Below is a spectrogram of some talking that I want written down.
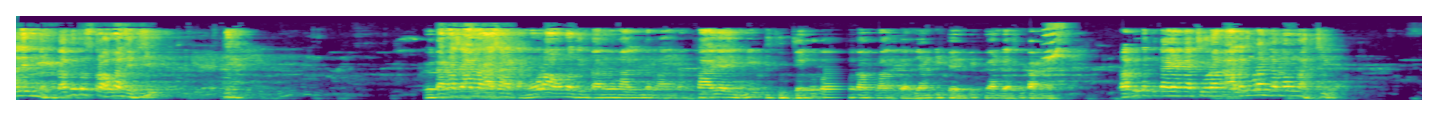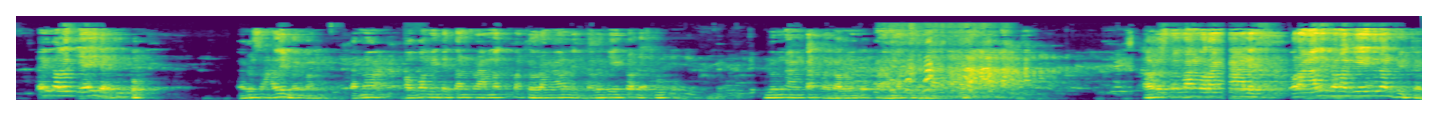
alimnya, tapi terus trauma jadi. Ya. Karena saya merasakan orang orang di tanah alim terlantar. Saya ini di Jogja itu kota pelajar yang identik dengan gak suka ngaji. Tapi ketika yang ngaji orang alim orang nggak mau ngaji. Tapi kalau kiai tidak cukup, harus alim memang. Karena Allah nitipkan keramat pada orang alim. Kalau kiai itu tidak cukup, belum ngangkat lah kalau untuk keramat. Harus memang orang alim. Orang alim sama kiai itu kan beda.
